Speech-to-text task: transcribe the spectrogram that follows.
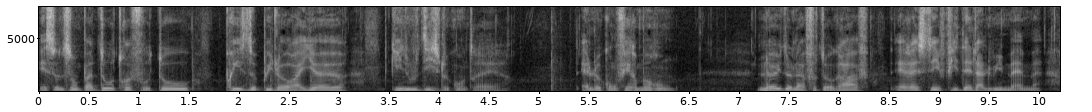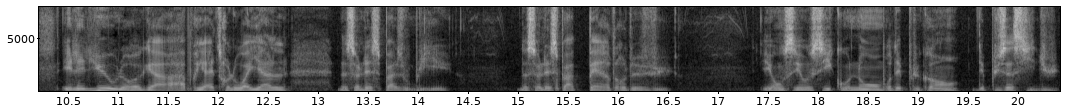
Et ce ne sont pas d'autres photos prises depuis lors ailleurs qui nous disent le contraire. Elles le confirmeront. L'œil de la photographe est resté fidèle à lui-même, et les lieux où le regard a appris à être loyal ne se laissent pas oublier, ne se laissent pas perdre de vue. Et on sait aussi qu'au nombre des plus grands, des plus assidus,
